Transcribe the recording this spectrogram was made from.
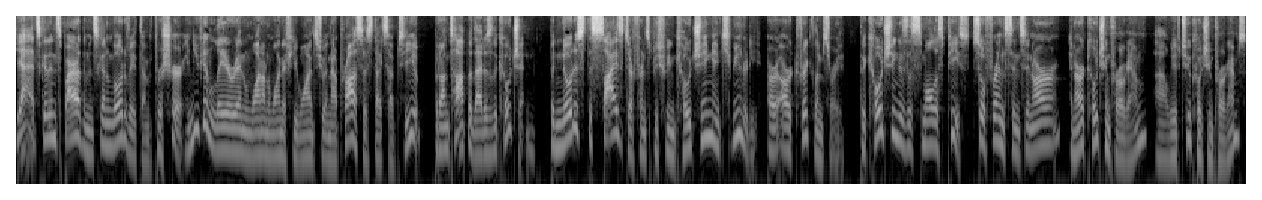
yeah, it's going to inspire them. It's going to motivate them for sure. And you can layer in one on one if you want to in that process. That's up to you. But on top of that is the coaching. But notice the size difference between coaching and community, or our curriculum, sorry. The coaching is the smallest piece. So, for instance, in our in our coaching program, uh, we have two coaching programs.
